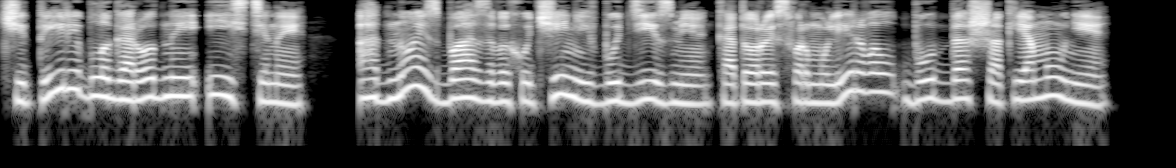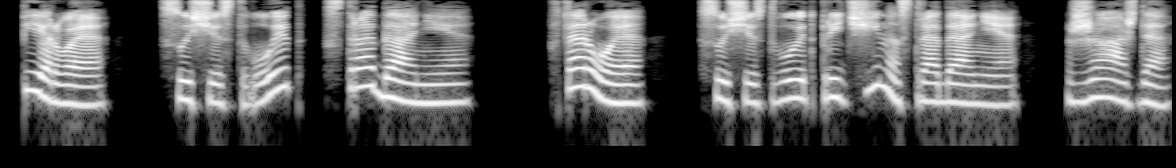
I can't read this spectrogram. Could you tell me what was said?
Четыре благородные истины — одно из базовых учений в буддизме, которое сформулировал Будда Шакьямуни. Первое. Существует страдание. Второе. Существует причина страдания — жажда,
